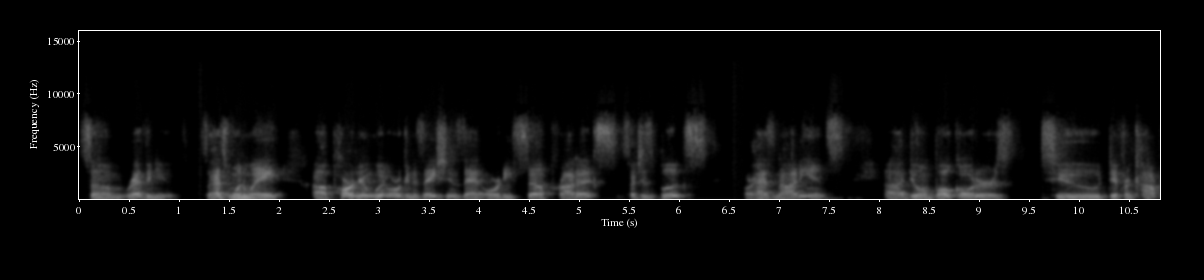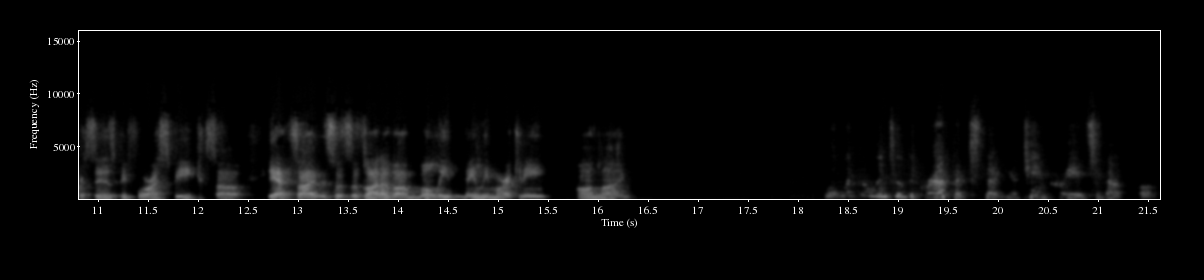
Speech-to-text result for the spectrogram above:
some revenue. So that's one way. Uh, partnering with organizations that already sell products such as books or has an audience, uh, doing bulk orders to different conferences before I speak. So yeah, so, I, so it's a lot of um, mainly mainly marketing online. What would go into the graphics that your team creates about the book?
